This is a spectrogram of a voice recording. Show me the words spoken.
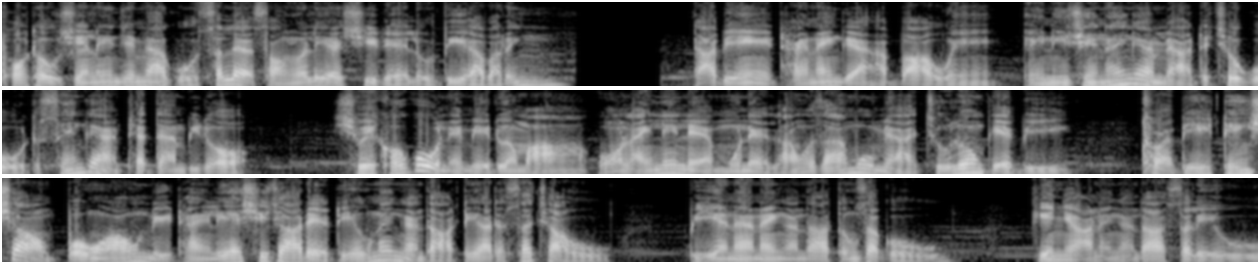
ဖော်ထုတ်ရှင်းလင်းခြင်းများကိုဆက်လက်ဆောင်ရွက်လျက်ရှိတယ်လို့သိရပါတယ်။ဒါပြင်ထိုင်းနိုင်ငံအပါအဝင်အိန္ဒိယနိုင်ငံများတချို့ကိုတစင်းကန်ဖြတ်တန်းပြီးတော့ ရွှေခိုးကိုနယ်မြေတွင်းမှာအွန်လိုင်းလိမ့်လည်မှုနဲ့လောင်ကစားမှုများကျူးလွန်ခဲ့ပြီးထွက်ပြေးထိန်းရှောင်ပုံအောင်နေထိုင်လျက်ရှိကြတဲ့တရုတ်နိုင်ငံသား116ဦးဗီယက်နမ်နိုင်ငံသား39ဦးကင်ညာနိုင်ငံသား14ဦး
